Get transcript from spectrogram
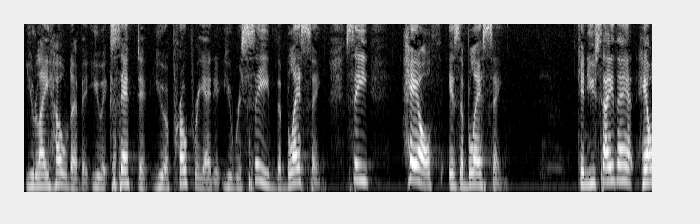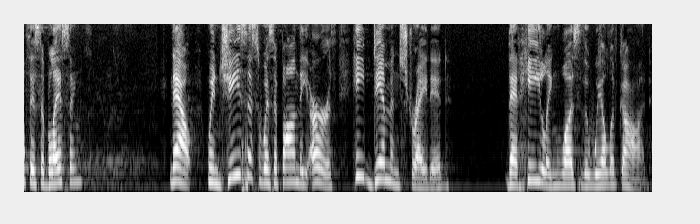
You lay hold of it, you accept it, you appropriate it, you receive the blessing. See, health is a blessing. Can you say that? Health is a blessing? Now, when Jesus was upon the earth, he demonstrated that healing was the will of God.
